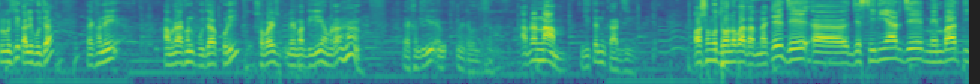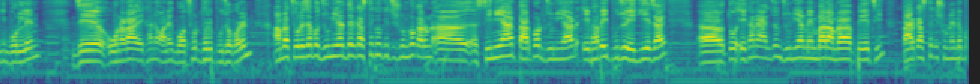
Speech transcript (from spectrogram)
শুরু করেছি কালী পূজা। এখানেই আমরা এখন পূজা করি। সবাই মেমা দিয়ে আমরা হ্যাঁ এখান থেকে এটা বলতেছিলাম আপনার নাম? জিতেন কার্জি। অসংখ্য ধন্যবাদ আপনাকে। যে যে সিনিয়র যে মেম্বার তিনি বললেন যে ওনারা এখানে অনেক বছর ধরে পুজো করেন। আমরা চলে যাব জুনিয়রদের কাছ থেকেও কিছু শুনব, কারণ সিনিয়র, তারপর জুনিয়র, এভাবেই পুজো এগিয়ে যায়। তো এখানে একজন জুনিয়র মেম্বার আমরা পেয়েছি। তার কাছ থেকে শুনে নেব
